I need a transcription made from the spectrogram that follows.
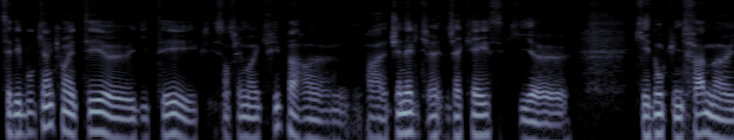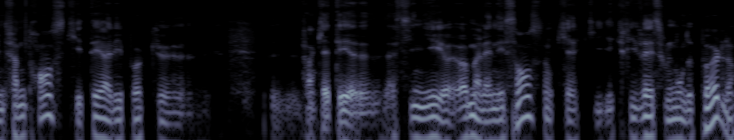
c'est des bouquins qui ont été euh, édités essentiellement écrits par, par Janelle Jacques, qui qui est donc une femme, une femme trans, qui était à l'époque, euh, euh, enfin qui a été euh, assignée homme à la naissance, donc qui, écrivait sous le nom de Paul,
